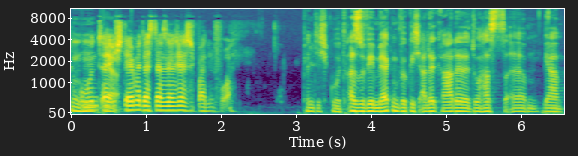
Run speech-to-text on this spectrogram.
Mhm, und äh, ja. ich stelle mir das da sehr, sehr spannend vor. Finde ich gut. Also wir merken wirklich alle gerade, du hast ähm, ja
